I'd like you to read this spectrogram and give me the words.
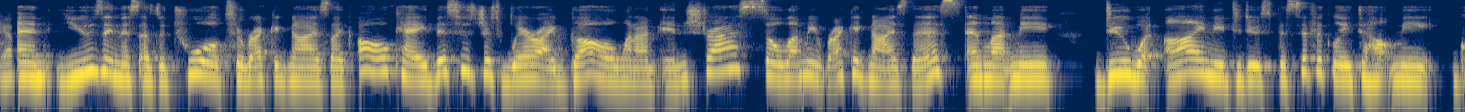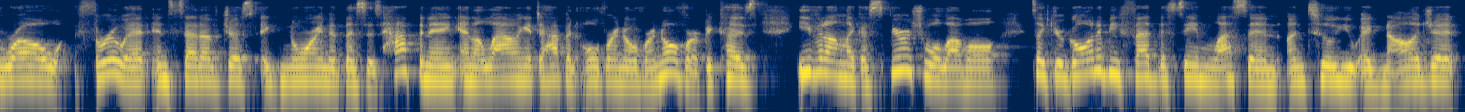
Yep. And using this as a tool to recognize, like, oh, okay, this is just where I go when I'm in stress. So let me recognize this and let me do what I need to do specifically to help me grow through it instead of just ignoring that this is happening and allowing it to happen over and over and over. Because even on like a spiritual level, it's like you're going to be fed the same lesson until you acknowledge it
